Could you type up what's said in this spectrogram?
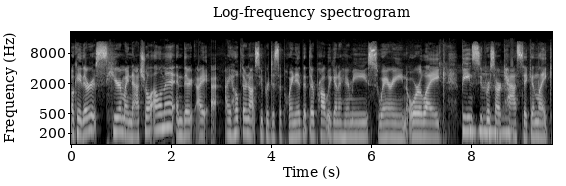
okay, they're here in my natural element, and they're I I- hope they're not super disappointed that they're probably gonna hear me swearing or like being super sarcastic and like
